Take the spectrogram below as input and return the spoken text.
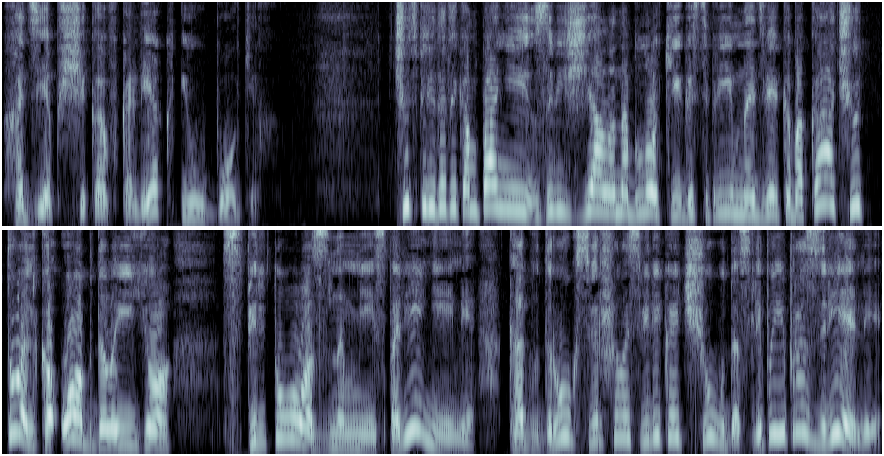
ходебщиков, коллег и убогих. Чуть перед этой компанией завизжала на блоке гостеприимная дверь кабака, чуть только обдала ее спиритуозными испарениями, как вдруг свершилось великое чудо, слепые прозрели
